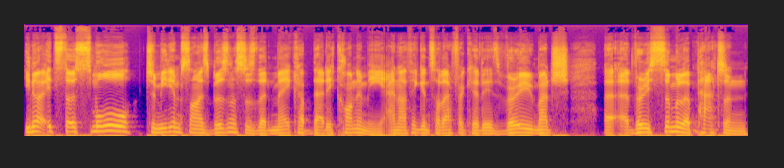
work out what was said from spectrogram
you know, it's those small to medium sized businesses that make up that economy. And I think in South Africa, there's very much a, a very similar pattern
